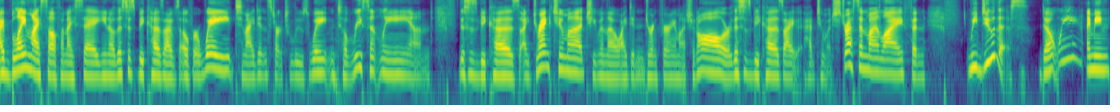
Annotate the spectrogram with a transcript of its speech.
I blame myself and I say, you know, this is because I was overweight and I didn't start to lose weight until recently. And this is because I drank too much, even though I didn't drink very much at all. Or this is because I had too much stress in my life. And we do this, don't we? I mean,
